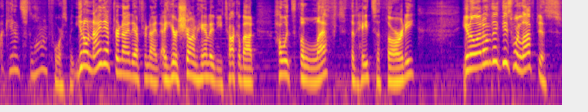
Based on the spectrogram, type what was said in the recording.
against law enforcement. You know, night after night after night, I hear Sean Hannity talk about how it's the left that hates authority. You know, I don't think these were leftists.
